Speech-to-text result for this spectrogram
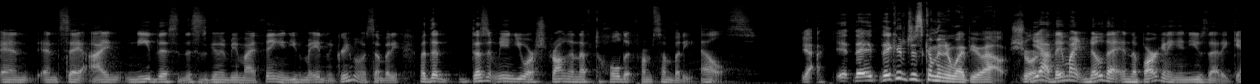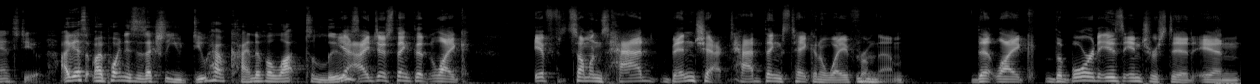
and, and say I need this and this is going to be my thing and you've made an agreement with somebody, but that doesn't mean you are strong enough to hold it from somebody else. Yeah, it, they they could just come in and wipe you out. Sure. Yeah, they might know that in the bargaining and use that against you. I guess my point is is actually you do have kind of a lot to lose. Yeah, I just think that like if someone's had been checked, had things taken away from Mm-hmm. them, that like the board is interested in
